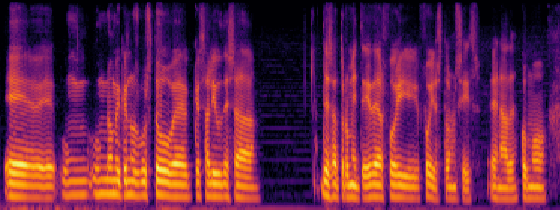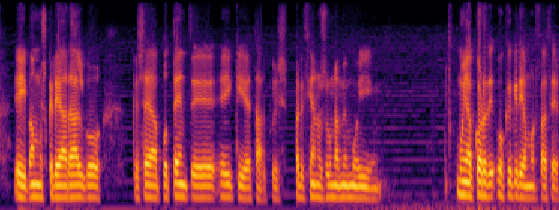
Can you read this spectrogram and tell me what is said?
Eh, un, un nome que nos gustou eh, que saliu desa desa tormenta de ideas foi foi Stone Six, e eh, nada, como ei, vamos crear algo que sea potente e que e tal, pois parecíanos un nome moi moi acorde o que queríamos facer.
